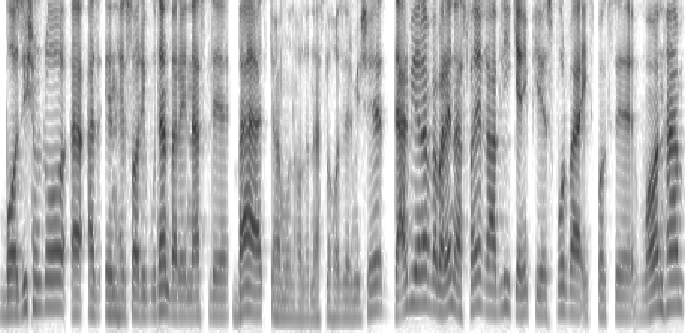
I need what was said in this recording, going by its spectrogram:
بازیشون رو از انحصاری بودن برای نسل بعد که همون حالا نسل حاضر میشه در بیارن و برای نسلهای قبلی یعنی PS4 و باکس One هم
